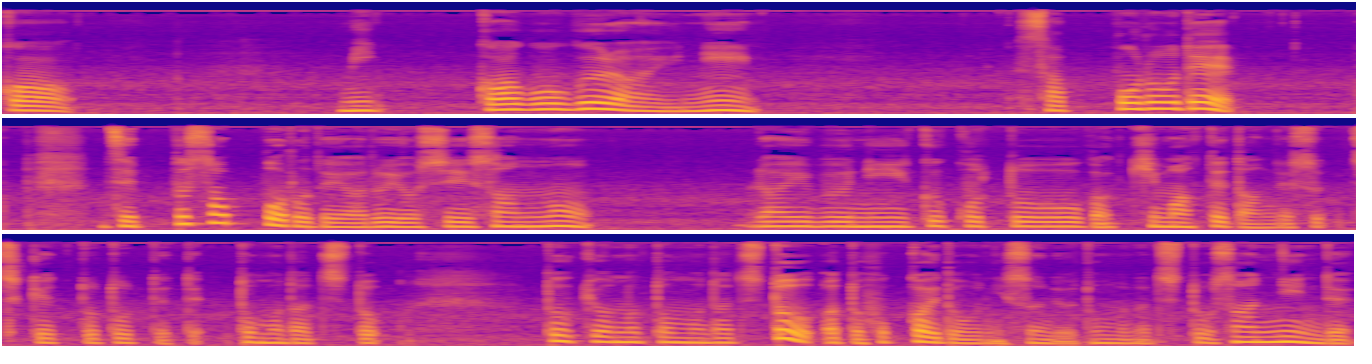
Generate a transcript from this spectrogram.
か3日日後ぐらいに札幌でゼップ札幌でやる吉井さんのライブに行くことが決まってたんです。チケット取ってて友達と。東京の友達とあと北海道に住んでる友達と3人で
